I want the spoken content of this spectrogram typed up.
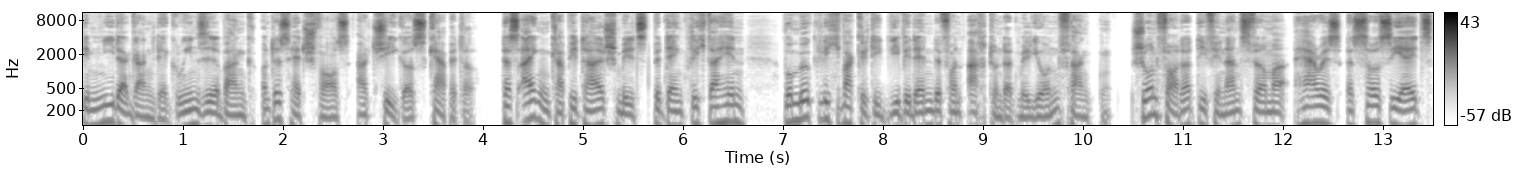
dem Niedergang der Greensill Bank und des Hedgefonds Archegos Capital. Das Eigenkapital schmilzt bedenklich dahin, womöglich wackelt die Dividende von 800 Millionen Franken. Schon fordert die Finanzfirma Harris Associates,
